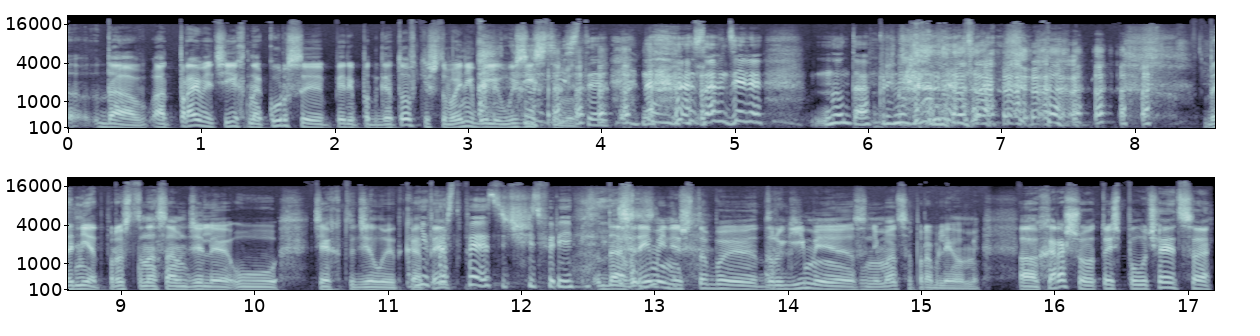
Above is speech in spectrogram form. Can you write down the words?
э, Да, отправите их на курсы переподготовки, чтобы они были узистами. На самом деле, ну да, примерно. Да нет, просто на самом деле у тех, кто делает Мне КТ, просто появится чуть-чуть времени. да, времени, чтобы другими заниматься проблемами. А, Хорошо, то есть получается,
